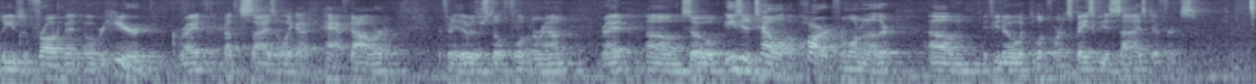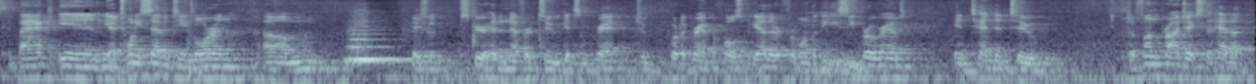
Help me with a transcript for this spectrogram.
leaves of frog bit over here, right, about the size of like a half dollar, if any of those are still floating around, right? Um, so easy to tell apart from one another um, if you know what to look for. It's basically a size difference back in yeah 2017, Lauren um, basically spearheaded an effort to get some grant to put a grant proposal together for one of the DEC programs intended to to fund projects that had a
